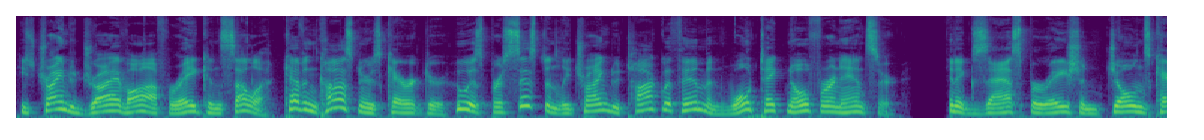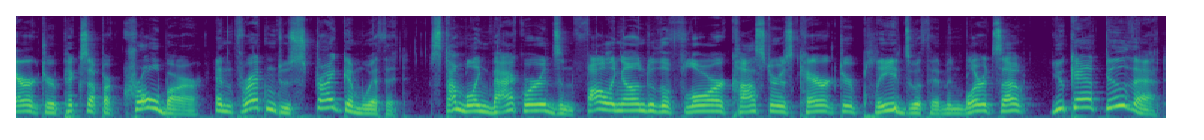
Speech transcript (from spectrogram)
He's trying to drive off Ray Kinsella, Kevin Costner's character, who is persistently trying to talk with him and won't take no for an answer. In exasperation, Jones' character picks up a crowbar and threatens to strike him with it. Stumbling backwards and falling onto the floor, Costner's character pleads with him and blurts out, You can't do that.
